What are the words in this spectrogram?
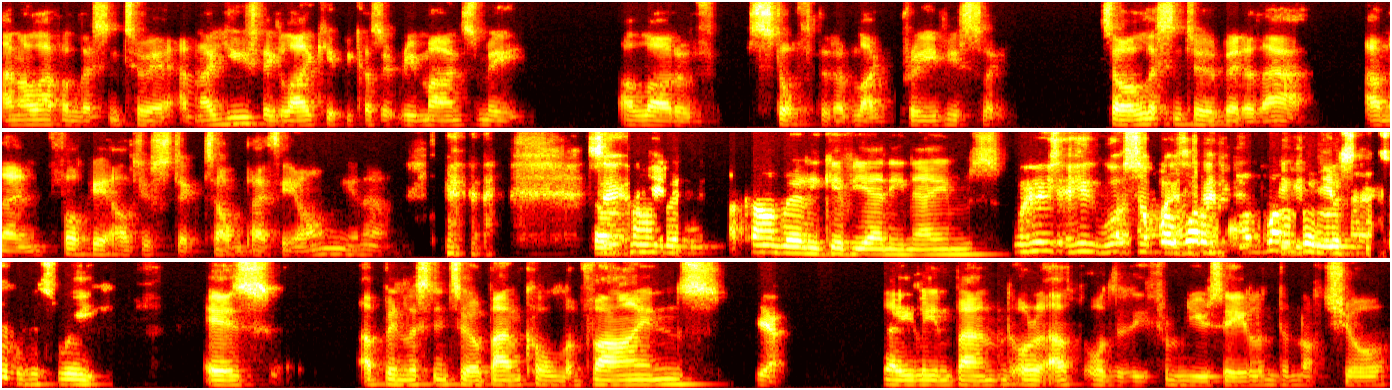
and I'll have a listen to it. And I usually like it because it reminds me a lot of stuff that I've liked previously. So I'll listen to a bit of that and then fuck it, I'll just stick Tom Petty on, you know. so, so I, can't really, I can't really give you any names. Well, who's who? What's song? Well, what, what, what I've been listening to this week is I've been listening to a band called The Vines alien band, or or they from New Zealand? I'm not sure.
